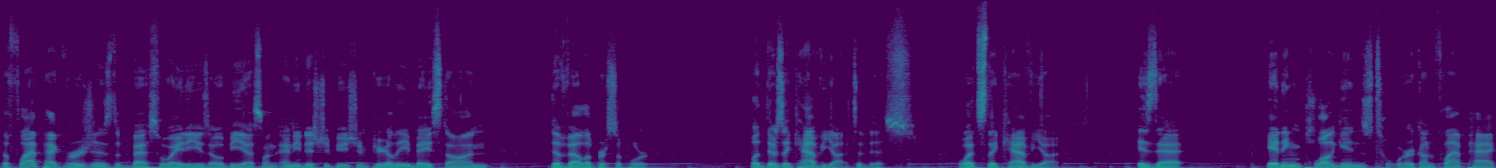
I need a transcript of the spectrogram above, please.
the Flatpak version is the best way to use OBS on any distribution purely based on developer support. But there's a caveat to this. What's the caveat? Is that getting plugins to work on Flatpak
